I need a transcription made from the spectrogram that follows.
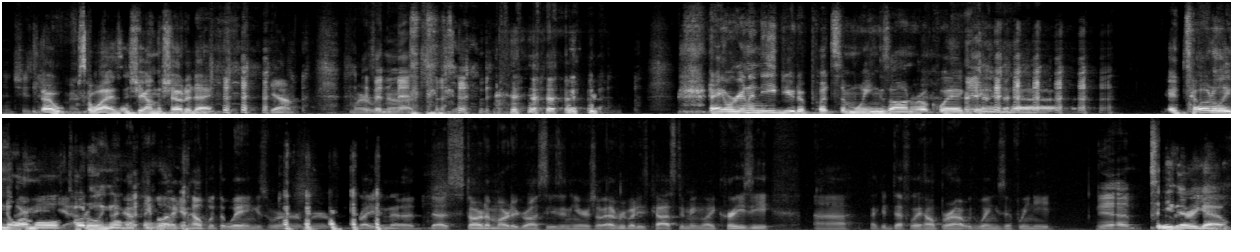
and she's So, so why isn't she on the show today? Yeah. Why I we said met. hey, we're gonna need you to put some wings on real quick, and uh, it's totally normal, Yeah. totally I normal got thing. people that can help with the wings. We're, we're right in the, the start of Mardi Gras season here, so everybody's costuming like crazy. uh, I could definitely help her out with wings if we need. Yeah, uh, See, there we go.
